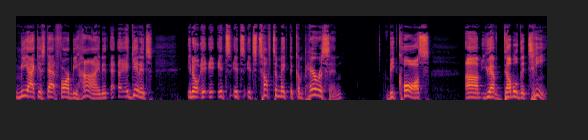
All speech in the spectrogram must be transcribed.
MEAC is that far behind. It, again, it's you know it, it's it's it's tough to make the comparison because um, you have double the team.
